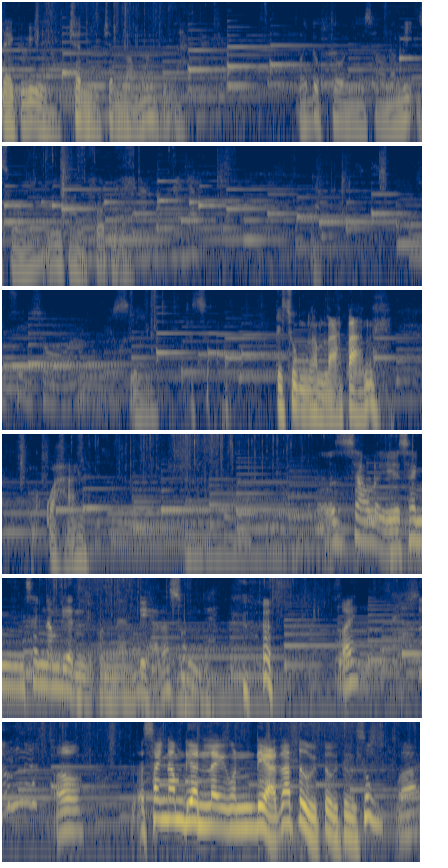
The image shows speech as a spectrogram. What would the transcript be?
đây quý vị này chân chân nóng hơn chúng ta, này mới đục thôi nhưng sau nó mịn xuống những con phốt này sướng thật sự. Cái chung làm lá tán này quả này. Ờ, sao lại xanh xanh năm điền lại còn đẻ ra sung này đấy ờ xanh năm điền lại còn đẻ ra tử tử tử sung đấy.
